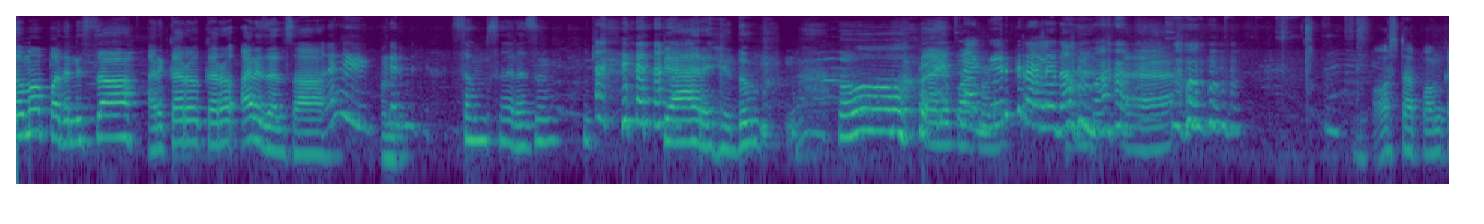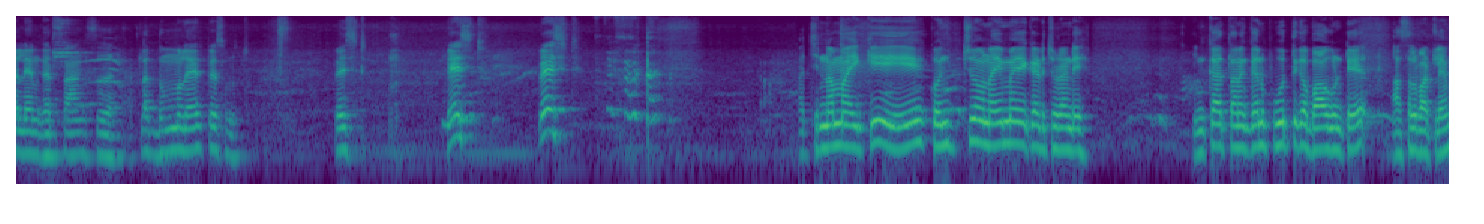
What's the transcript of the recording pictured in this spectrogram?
గమ పదని సా. అరే కరో కరో అరే జల్సా. సంసరసం ప్యారే దుమ్ ఓ అనే పాట రాలేదమ్మా పవర్ స్టార్ పవన్ కళ్యాణ్ గారి సాంగ్స్ అట్లా దుమ్ము లేపేసుకుండొచ్చు వేస్ట్ వేస్ట్ వేస్ట్. ఆ చిన్నమ్మాయికి కొంచెం నయమయ్యేకాడు చూడండి. ఇంకా తనకు కానీ పూర్తిగా బాగుంటే అసలు పట్టలేం.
